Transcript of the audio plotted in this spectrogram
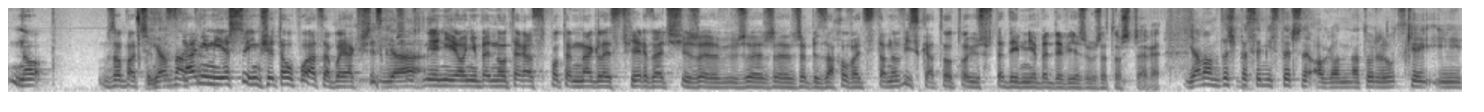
no... Zobaczymy, Ja znam- zanim jeszcze im się to opłaca, bo jak wszystko Ja- się zmieni i oni będą teraz potem nagle stwierdzać, że, że, że, żeby zachować stanowiska, to, to już wtedy im nie będę wierzył, że to szczere. Ja mam dość pesymistyczny ogląd natury ludzkiej i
